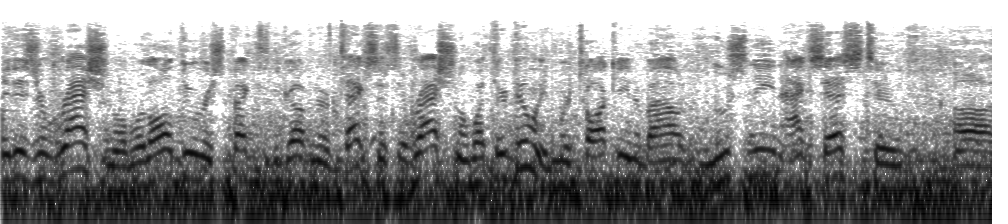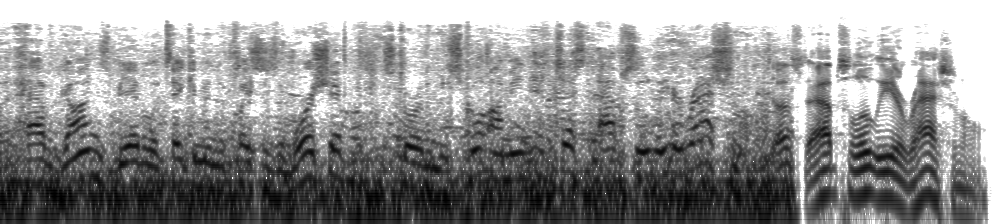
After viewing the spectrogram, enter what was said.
It is irrational, with all due respect to the governor of Texas, irrational what they're doing. We're talking about loosening access to uh, have guns, be able to take them into places of worship, store them in school. I mean, it's just absolutely irrational. Just absolutely irrational.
